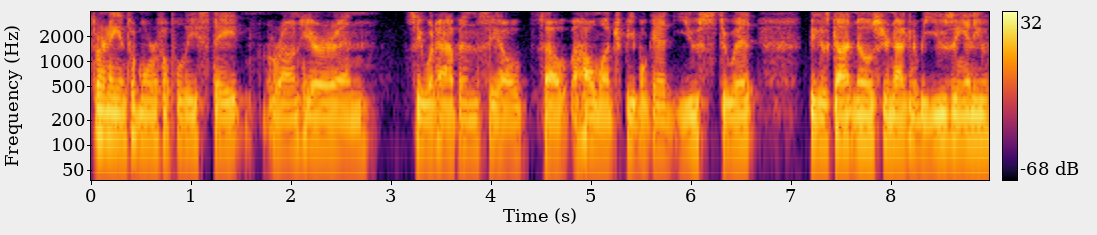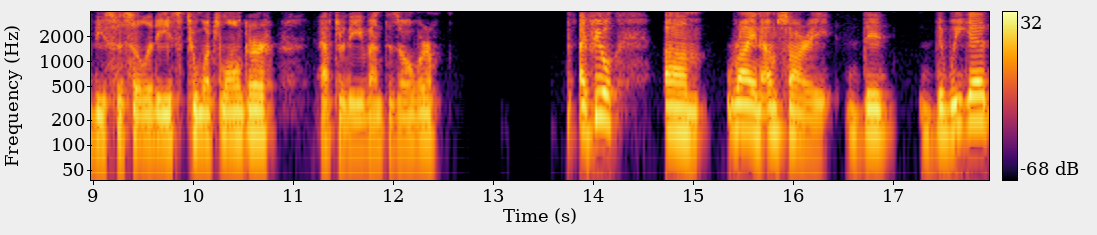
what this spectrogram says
turning into more of a police state around here and see what happens, see how how how much people get used to it because God knows you're not going to be using any of these facilities too much longer after the event is over. I feel, um, Ryan, I'm sorry. Did did we get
